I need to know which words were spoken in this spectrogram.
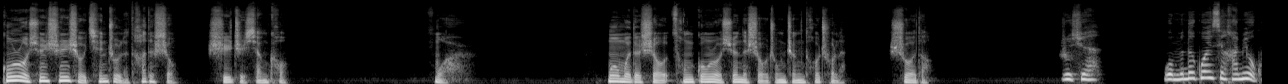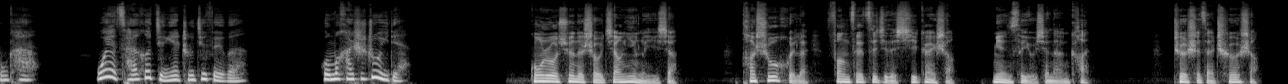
龚若轩伸手牵住了他的手，十指相扣。默儿。默默的手从龚若轩的手中挣脱出来，说道：“若轩，我们的关系还没有公开，我也才和景燕澄清绯闻，我们还是注意点。”龚若轩的手僵硬了一下，他收回来，放在自己的膝盖上，面色有些难看。这是在车上，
